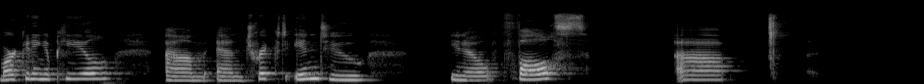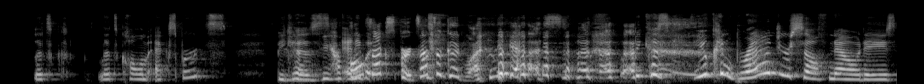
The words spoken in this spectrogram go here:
marketing appeal um, and tricked into, you know, false. Uh, let's let's call them experts because Yeah, false anybody experts. That's a good one. Yes. because you can brand yourself nowadays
